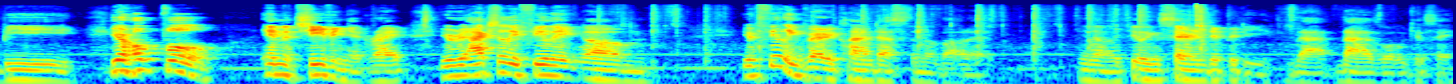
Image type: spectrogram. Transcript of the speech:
be you're hopeful in achieving it, right? You're actually feeling um, you're feeling very clandestine about it. You know, you're feeling serendipity. That that is what we can say.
